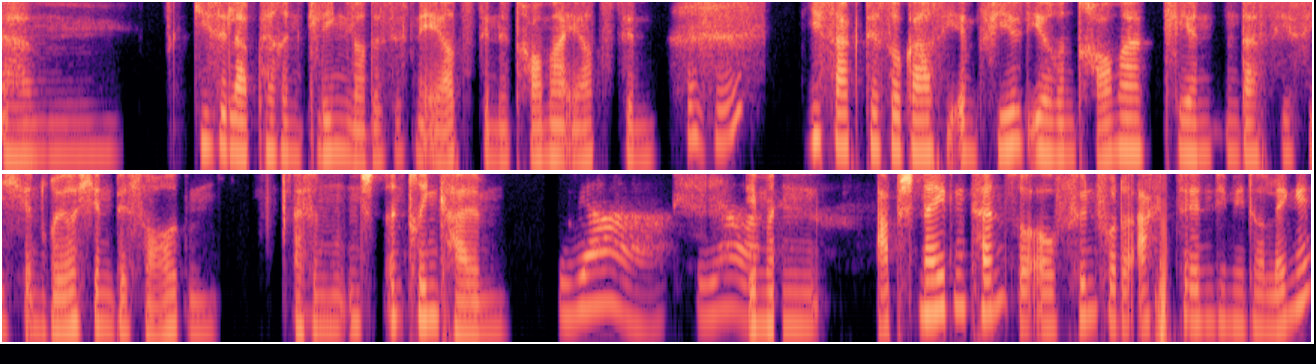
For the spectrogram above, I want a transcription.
Ähm, Gisela Perren-Klingler, das ist eine Ärztin, eine Traumaärztin. Mhm. Die sagte sogar, sie empfiehlt ihren Traumaklienten, dass sie sich ein Röhrchen besorgen. Also ein, ein Trinkhalm. Ja, ja. Den man abschneiden kann, so auf fünf oder acht Zentimeter Länge.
